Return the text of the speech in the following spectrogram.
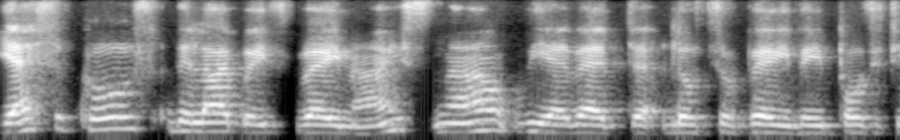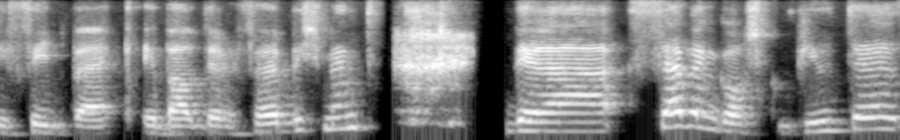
Yes, of course. The library is very nice now. We have had lots of very, very positive feedback about the refurbishment. There are seven GOSH computers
